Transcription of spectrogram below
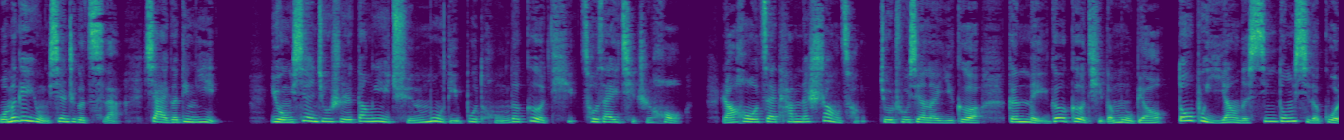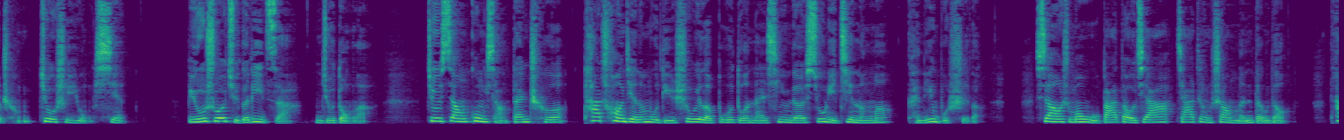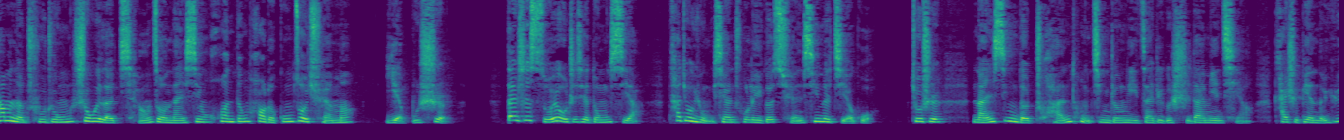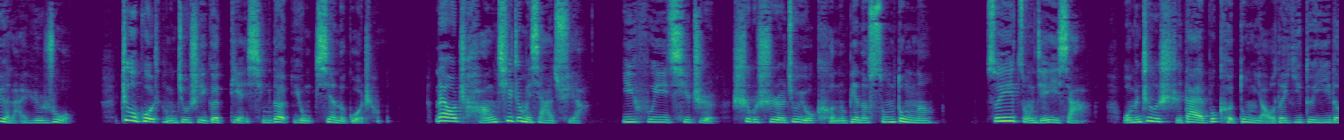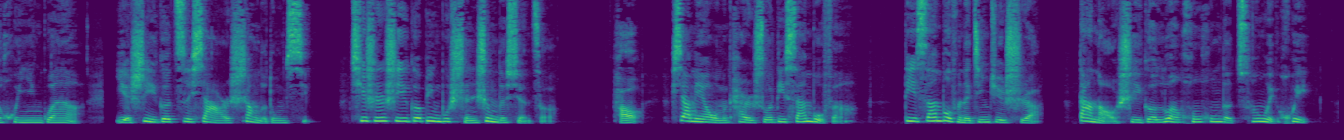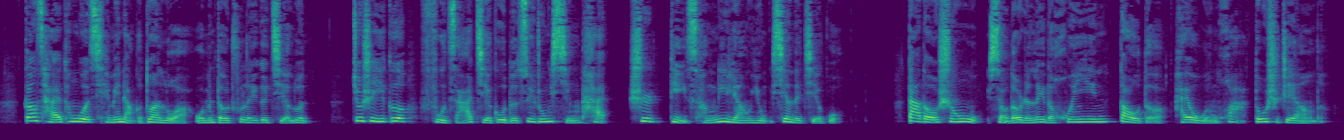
我们给“涌现”这个词啊下一个定义：涌现就是当一群目的不同的个体凑在一起之后，然后在他们的上层就出现了一个跟每个个体的目标都不一样的新东西的过程，就是涌现。比如说，举个例子啊，你就懂了。就像共享单车，它创建的目的是为了剥夺男性的修理技能吗？肯定不是的。像什么五八到家、家政上门等等，他们的初衷是为了抢走男性换灯泡的工作权吗？也不是。但是所有这些东西啊，它就涌现出了一个全新的结果，就是男性的传统竞争力在这个时代面前啊，开始变得越来越弱。这个过程就是一个典型的涌现的过程。那要长期这么下去啊，一夫一妻制是不是就有可能变得松动呢？所以总结一下。我们这个时代不可动摇的一对一的婚姻观啊，也是一个自下而上的东西，其实是一个并不神圣的选择。好，下面我们开始说第三部分啊。第三部分的金句是，大脑是一个乱哄哄的村委会。刚才通过前面两个段落啊，我们得出了一个结论，就是一个复杂结构的最终形态是底层力量涌现的结果。大到生物，小到人类的婚姻、道德还有文化，都是这样的。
